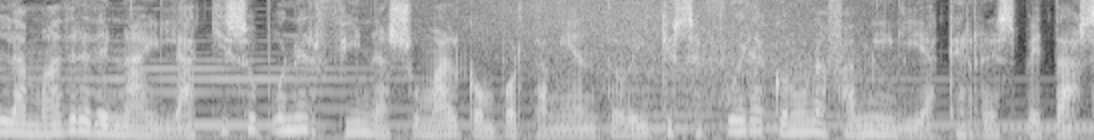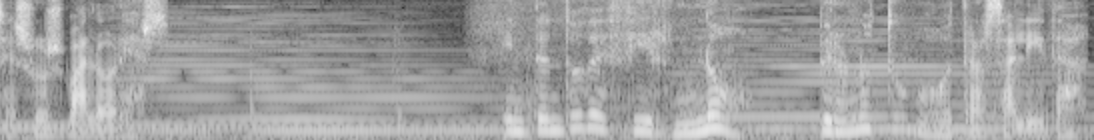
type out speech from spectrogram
La madre de Naila quiso poner fin a su mal comportamiento y que se fuera con una familia que respetase sus valores. Intentó decir no, pero no tuvo otra salida.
